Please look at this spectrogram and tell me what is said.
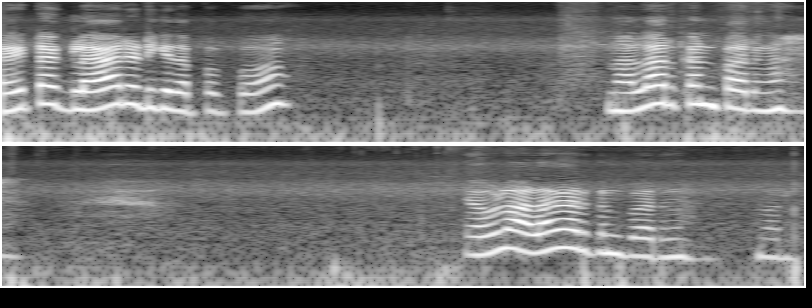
லைட்டாக கிளார் அடிக்குது அப்பப்போ. நல்லா இருக்கான்னு பாருங்கள் எவ்வளோ அழகாக இருக்குன்னு பாருங்கள் மரம்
